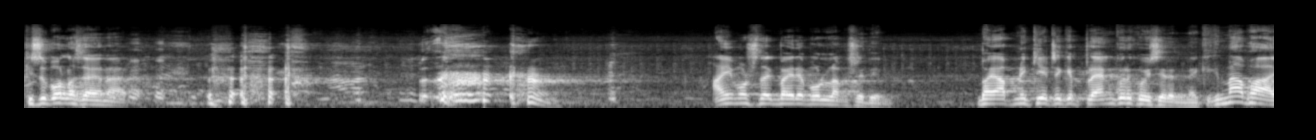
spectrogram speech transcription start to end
কিছু বলা যায় না। আমি মোশতাক বাইরে বললাম সেদিন, ভাই, আপনি কি এটাকে প্ল্যান করে কইছিলেন নাকি? না ভাই,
